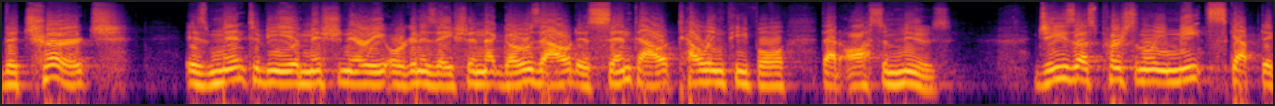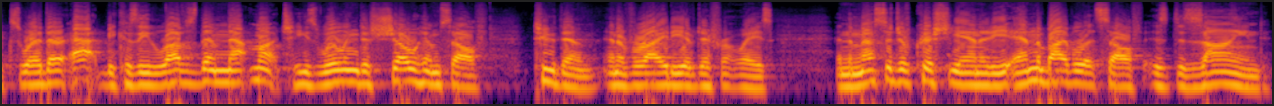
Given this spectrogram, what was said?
The church is meant to be a missionary organization that goes out, is sent out, telling people that awesome news. Jesus personally meets skeptics where they're at because he loves them that much. He's willing to show himself to them in a variety of different ways. And the message of Christianity and the Bible itself is designed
